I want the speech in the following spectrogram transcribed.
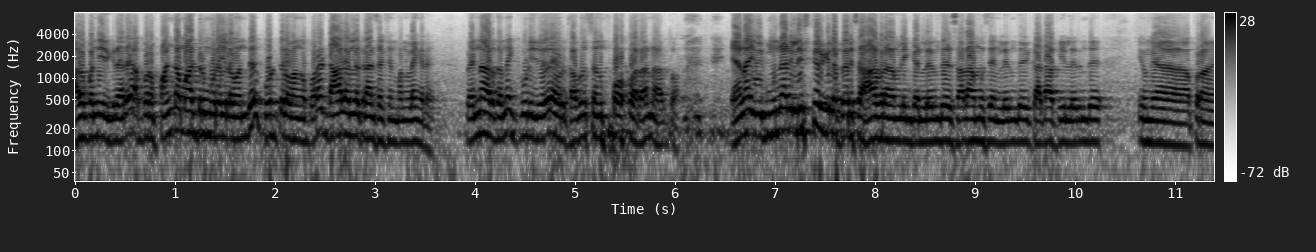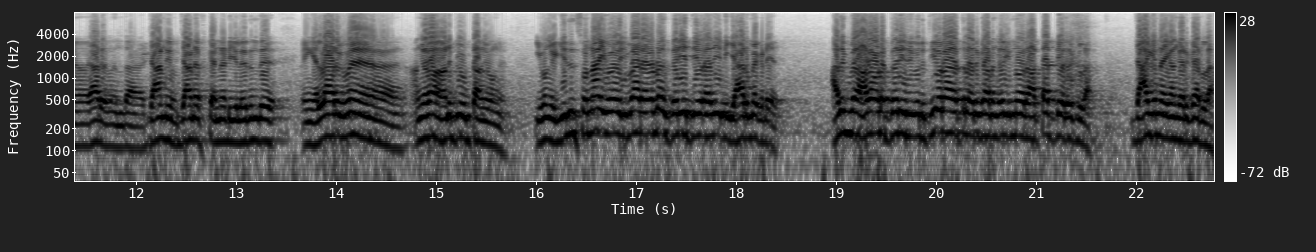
அதை பண்ணியிருக்கிறாரு. அப்புறம் பண்ட மாற்று முறையில் வந்து பொருட்களை வாங்க போகிறேன் டாலரில் டிரான்சாக்ஷன் பண்ணலைங்கிற இப்ப அர்த்தம்னா கூடிய அவர் கபர்சன் போக போகிறான்னு அர்த்தம். ஏன்னா இதுக்கு முன்னாடி லிஸ்ட் இருக்குல்ல பெருசு. ஆப்ராம் லிங்கன்லேருந்து சதாம் ஹுசேன்லேருந்து இருந்து இவங்க அப்புறம் யார் இந்த ஜானிஃப் ஜானிஃப் கென்னடியில இருந்து இவங்க எல்லாருக்குமே அங்கதான் அனுப்பி விட்டாங்க இவங்க. இவங்க இது சொன்னால் இவ இவரோட பெரிய தீவிரவாதி இன்னைக்கு யாருமே கிடையாது. அதுக்கு அதோட பெரிய இவர் தீவிரவாதத்தில் இருக்காருங்க இன்னொரு அத்தாட்டி இருக்குல்ல ஜாகிர் நாயக் அங்கே இருக்கார்ல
